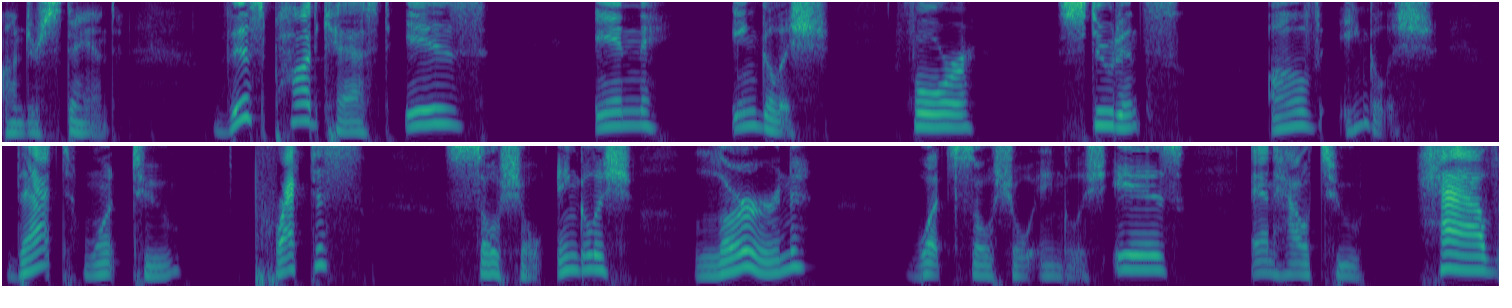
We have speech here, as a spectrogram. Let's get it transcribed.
understand. This podcast is in English for students of English that want to practice social English, learn what social English is, and how to have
